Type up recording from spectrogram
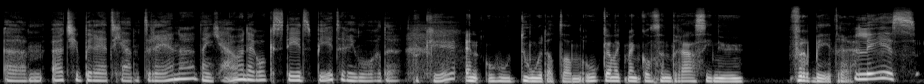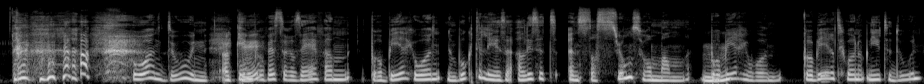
ehm, uitgebreid gaan trainen, dan gaan we daar ook steeds beter in worden. Oké, en hoe doen we dat dan? Hoe kan ik mijn concentratie nu verbeteren? Lees. gewoon doen. Een professor zei van, probeer gewoon een boek te lezen. Al is het een stationsroman. Probeer gewoon. Probeer het gewoon opnieuw te doen.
